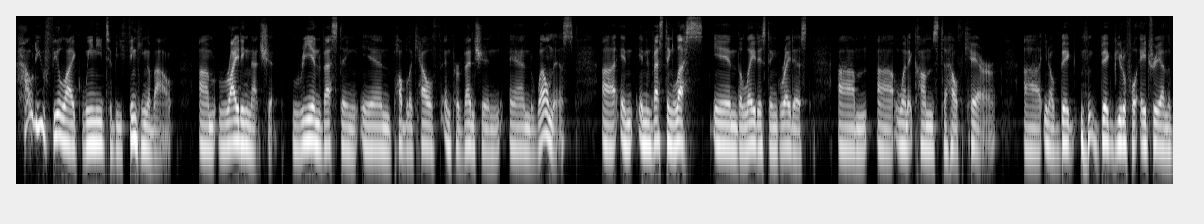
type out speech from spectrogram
how do you feel like we need to be thinking about um, that ship, reinvesting in public health and prevention and wellness, uh, and, and investing less in the latest and greatest um, uh, when it comes to healthcare? uh, you know, big, big, beautiful atria in the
